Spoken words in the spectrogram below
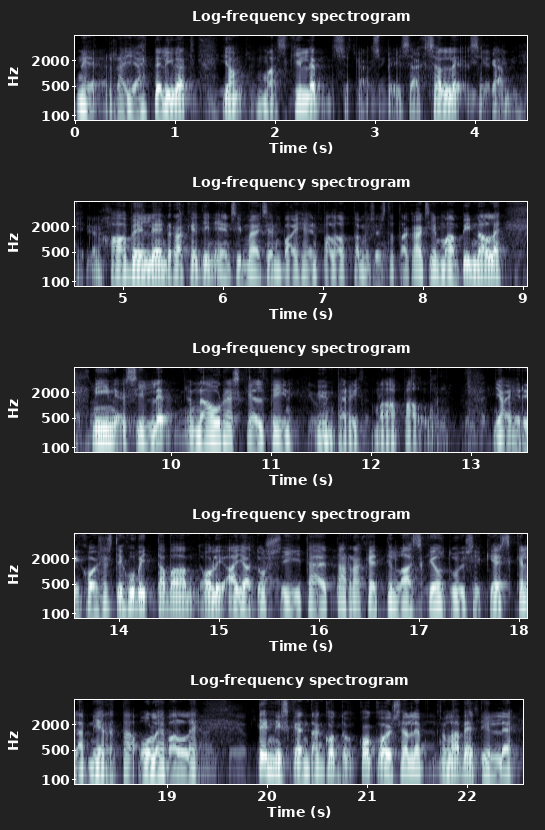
Ne räjähtelivät ja Muskille sekä SpaceXlle sekä heidän haaveille edelleen raketin ensimmäisen vaiheen palauttamisesta takaisin maan pinnalle, niin sille naureskeltiin ympäri maapallon. Ja erikoisesti huvittavaa oli ajatus siitä, että raketti laskeutuisi keskellä merta olevalle tenniskentän kokoiselle lavetille –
